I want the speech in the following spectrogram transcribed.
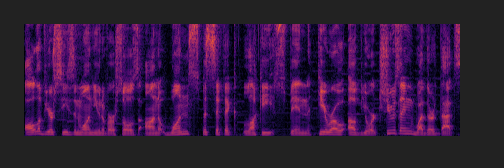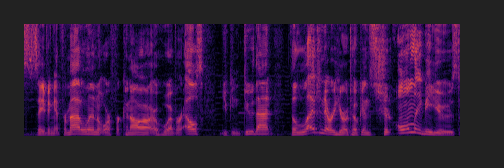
all of your season one universals on one specific lucky spin hero of your choosing whether that's saving it for Madeline or for Kinnara or whoever else you can do that. The legendary hero tokens should only be used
